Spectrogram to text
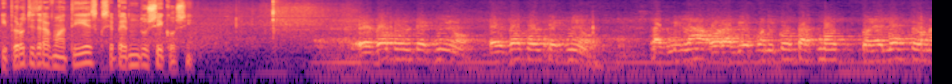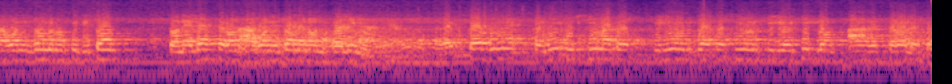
Οι πρώτοι τραυματίες ξεπερνούν τους 20. Εδώ Πολυτεχνείο, εδώ Πολυτεχνείο. Σας μιλά ο ραδιοφωνικός σταθμός των ελεύθερων αγωνιζόμενων φοιτητών, των ελεύθερων αγωνιζόμενων Ελλήνων. Εκπέμπουμε σε μήκους σχήματος χιλίων διακοσίων χιλιοκύκλων ανά δευτερόλεπτο.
